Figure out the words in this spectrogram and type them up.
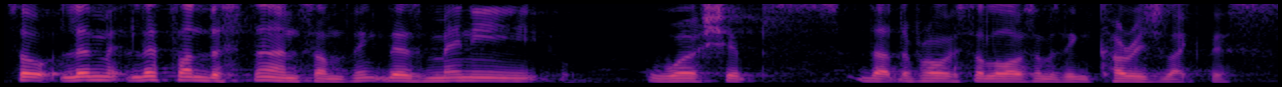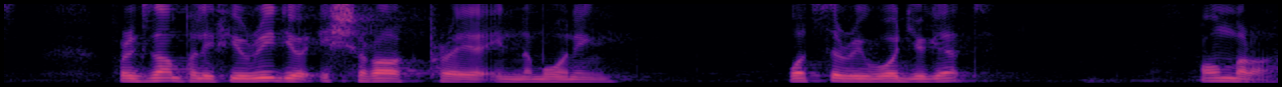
So let me, let's understand something. There's many worships that the Prophet ﷺ has encouraged like this. For example, if you read your Ishraq prayer in the morning, what's the reward you get? Umrah.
